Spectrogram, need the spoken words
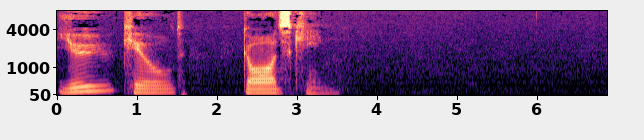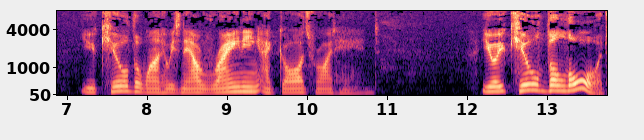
You killed God's King. You killed the one who is now reigning at God's right hand. You killed the Lord,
